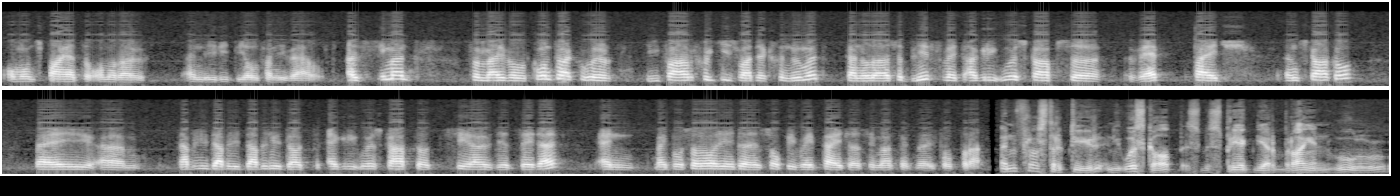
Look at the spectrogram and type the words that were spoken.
om ons paaie te onderhou in hierdie deel van die wêreld. As iemand vir my wil kontak oor die paar goedjies wat ek genoem het, kan hulle asseblief met Agri Ooskaap se webpage inskakel by um www.agrioorskaap.co.za en my besonderhede is op die webpage as iemand met my wil praat. Infrastruktuur in die Ooskaap is bespreek deur Brian Wool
